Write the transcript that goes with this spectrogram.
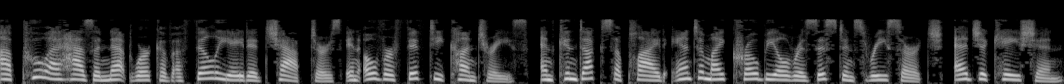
APUA has a network of affiliated chapters in over 50 countries, and conducts applied antimicrobial resistance research, education,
